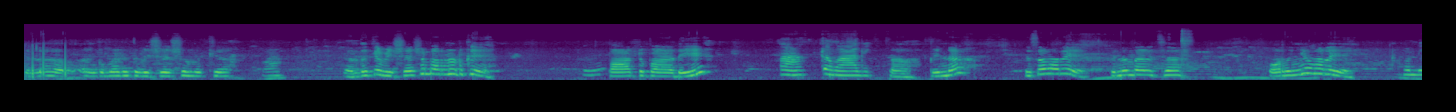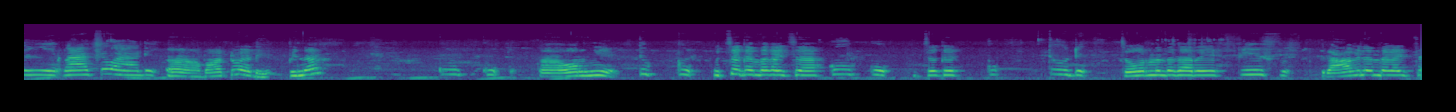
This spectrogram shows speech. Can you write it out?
പിന്നെ അങ്കൻവാടിത്തെ വിശേഷം എന്തൊക്കെയാ? എന്തൊക്കെയാ വിശേഷം പറഞ്ഞു കൊടുക്കേ? പാട്ട് പാടി. ആ പിന്നെ? വിസ പറയേ പിന്നെന്താ വെച്ച ഉറങ്ങിയ പറയേ? ആ പാട്ട് പാടി. പിന്നെ? ആ ഉറങ്ങി. ഉച്ചയ്ക്ക് എന്താ കഴിച്ച? ഉച്ചയ്ക്ക്? ചോറിന് എന്താ കറി? രാവിലെ എന്താ കഴിച്ച?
